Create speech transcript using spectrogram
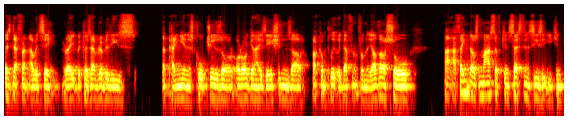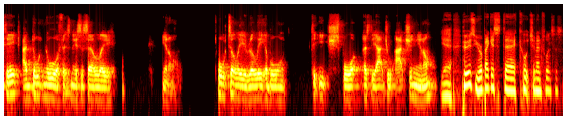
it's different. I would say, right, because everybody's opinion as coaches or, or organisations are are completely different from the other. So I, I think there's massive consistencies that you can take. I don't know if it's necessarily, you know, totally relatable to each sport as the actual action. You know. Yeah. Who's your biggest uh, coaching influences?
